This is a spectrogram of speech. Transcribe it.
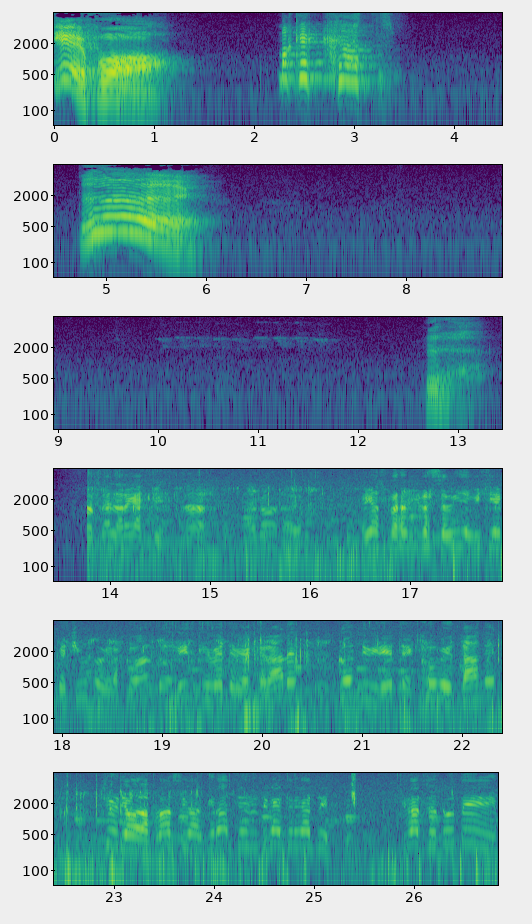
Schifo! Ma che cazzo? Eh. Bella ragazzi, ah, madonna. Io spero che questo video vi sia piaciuto, mi raccomando iscrivetevi al canale, condividete, commentate, ci vediamo alla prossima, grazie a tutti quanti ragazzi, grazie a tutti,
